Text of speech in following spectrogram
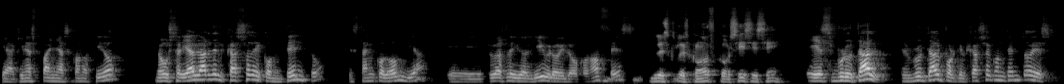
que aquí en España es conocido, me gustaría hablar del caso de Contento, que está en Colombia. Eh, tú has leído el libro y lo conoces. Les, les, conozco, sí, sí, sí. Es brutal, es brutal porque el caso de Contento es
